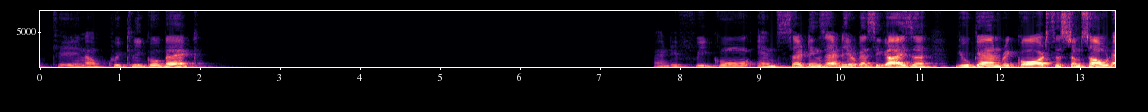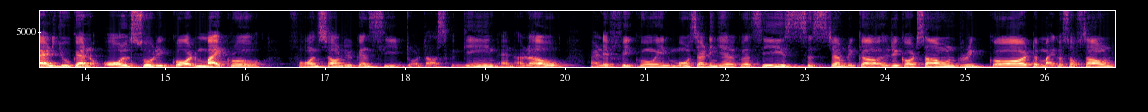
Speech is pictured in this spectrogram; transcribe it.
okay now quickly go back and if we go in settings and here you can see guys uh, you can record system sound and you can also record microphone sound. You can see don't ask again and allow. And if we go in more settings here you can see system record, record sound record microphone sound.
